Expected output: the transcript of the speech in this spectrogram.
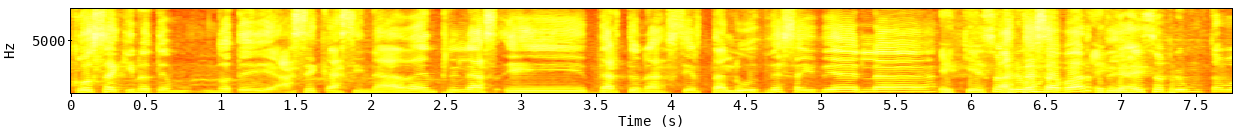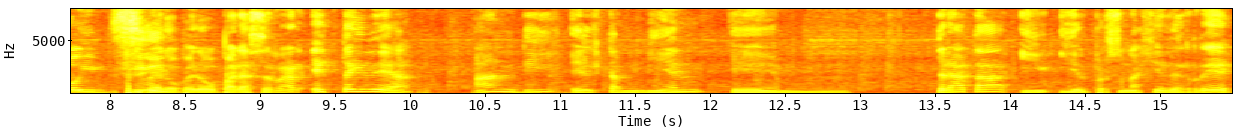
Cosa que no te, no te hace casi nada entre las. eh, darte una cierta luz de esa idea en la. es que esa, Hasta esa parte. es que a esa pregunta voy Sí. primero, pero para cerrar esta idea, Andy, él también em, trata, y, y el personaje de Red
